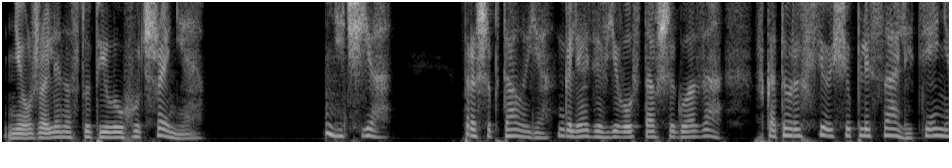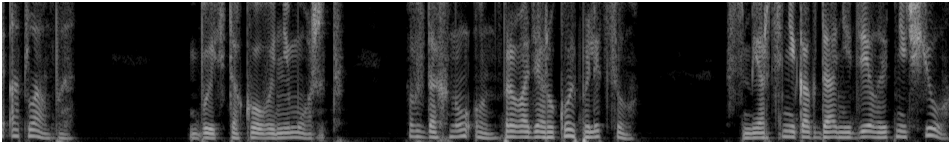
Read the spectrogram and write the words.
«Неужели наступило ухудшение?» «Ничья», Прошептала я, глядя в его уставшие глаза, в которых все еще плясали тени от лампы. «Быть такого не может», — вздохнул он, проводя рукой по лицу. «Смерть никогда не делает ничью.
